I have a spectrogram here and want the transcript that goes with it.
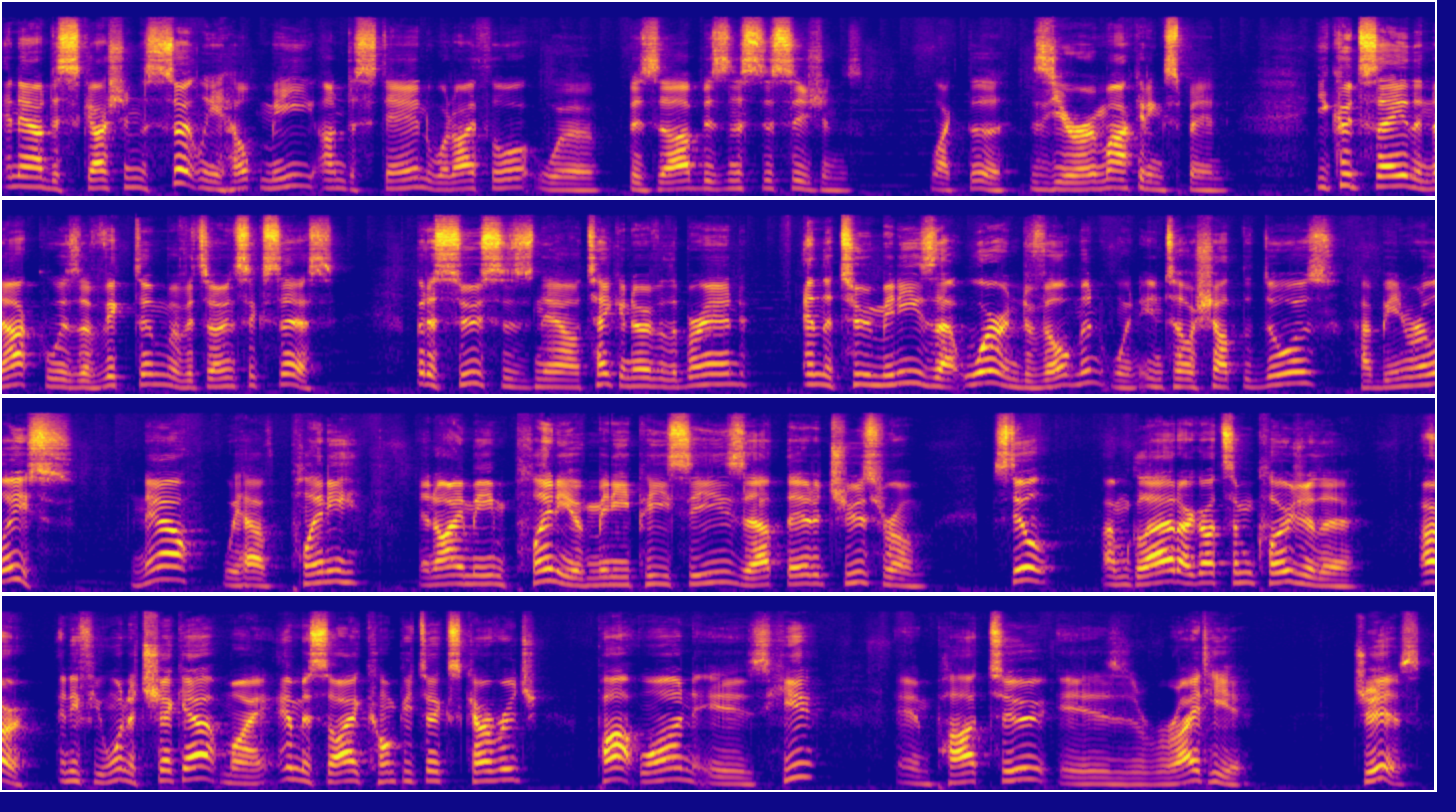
and our discussions certainly helped me understand what I thought were bizarre business decisions, like the zero marketing spend. You could say the NUC was a victim of its own success, but Asus has now taken over the brand, and the two minis that were in development when Intel shut the doors have been released. Now we have plenty, and I mean plenty of mini PCs out there to choose from. Still, I'm glad I got some closure there. Oh, and if you want to check out my MSI Computex coverage, part 1 is here and part 2 is right here. Cheers!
